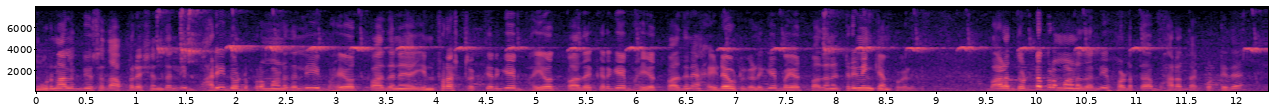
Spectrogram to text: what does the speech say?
ಮೂರ್ನಾಲ್ಕು ದಿವಸದ ಆಪರೇಷನ್ದಲ್ಲಿ ಭಾರಿ ದೊಡ್ಡ ಪ್ರಮಾಣದಲ್ಲಿ ಭಯೋತ್ಪಾದನೆ ಇನ್ಫ್ರಾಸ್ಟ್ರಕ್ಚರ್ಗೆ ಭಯೋತ್ಪಾದಕರಿಗೆ, ಭಯೋತ್ಪಾದನೆ ಹೈಡೌಟ್ಗಳಿಗೆ ಭಯೋತ್ಪಾದನೆ ಟ್ರೈನಿಂಗ್ ಕ್ಯಾಂಪ್ಗಳಿಗೆ ಭಾಳ ದೊಡ್ಡ ಪ್ರಮಾಣದಲ್ಲಿ ಹೊಡೆತ ಭಾರತ ಕೊಟ್ಟಿದೆ.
